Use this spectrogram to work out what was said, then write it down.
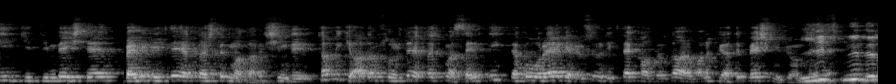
ilk gittiğimde işte beni lifte yaklaştırmadılar. Şimdi tabii ki adam sonuçta yaklaşmaz. Sen ilk defa oraya geliyorsun. Lifte kaldırdığı arabanın fiyatı 5 milyon. Lift nedir?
